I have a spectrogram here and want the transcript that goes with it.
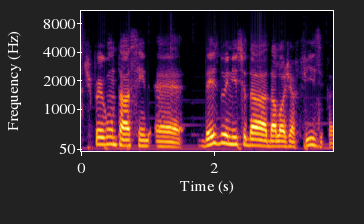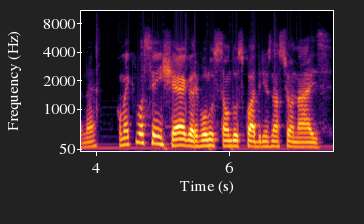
Deixa eu perguntar, assim, é, desde o início da, da loja física, né? Como é que você enxerga a evolução dos quadrinhos nacionais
